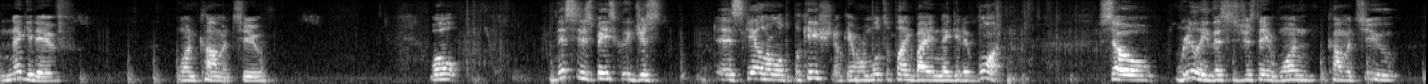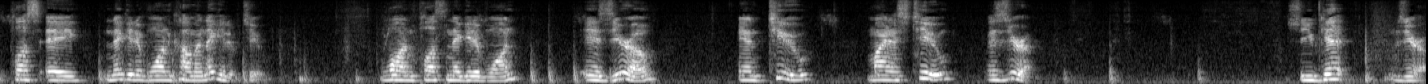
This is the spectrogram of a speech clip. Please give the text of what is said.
negative 1 comma 2. Well, this is basically just a scalar multiplication, okay? We're multiplying by a negative 1. So, really, this is just a 1 comma 2 plus a negative 1 comma negative 2. 1 plus negative 1 is 0, and 2 minus 2 is 0. So you get 0,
